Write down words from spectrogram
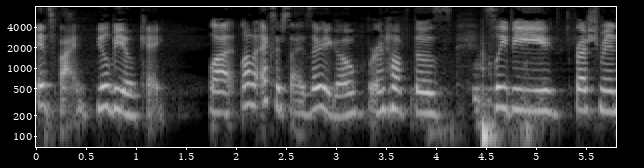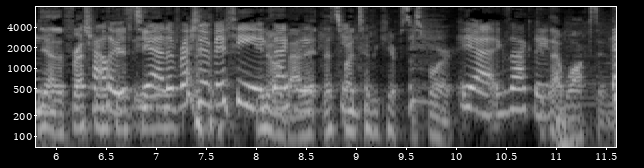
it's fine. You'll be okay. Lot, lot of exercise. There you go. Burn off those sleepy freshman Yeah, the freshman calories. 15. Yeah, the freshman 15. You know exactly. about it. That's what Tempe campus is for. Yeah, exactly. That walks in.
